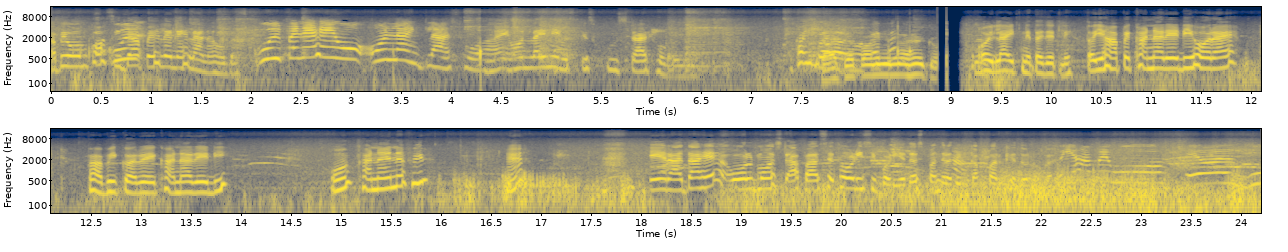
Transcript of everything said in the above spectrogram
अभी ओम को सीधा पहले नहलाना होगा। स्कूल पे नहीं वो ऑनलाइन क्लास हुआ। नहीं ऑनलाइन ही उसकी स्कूल स्टार्ट हो गई। ओए लाइट नहीं था जेटली। तो यहाँ पे खाना रेडी हो रहा है। भाभी कर रहे खाना रेडी ओम खाना है ना फिर? हैं? ये राधा है ऑलमोस्ट आभा से थोड़ी सी बड़ी है दस पंद्रह दिन का फ़र्क है दोनों का। तो यहाँ पे वो वो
